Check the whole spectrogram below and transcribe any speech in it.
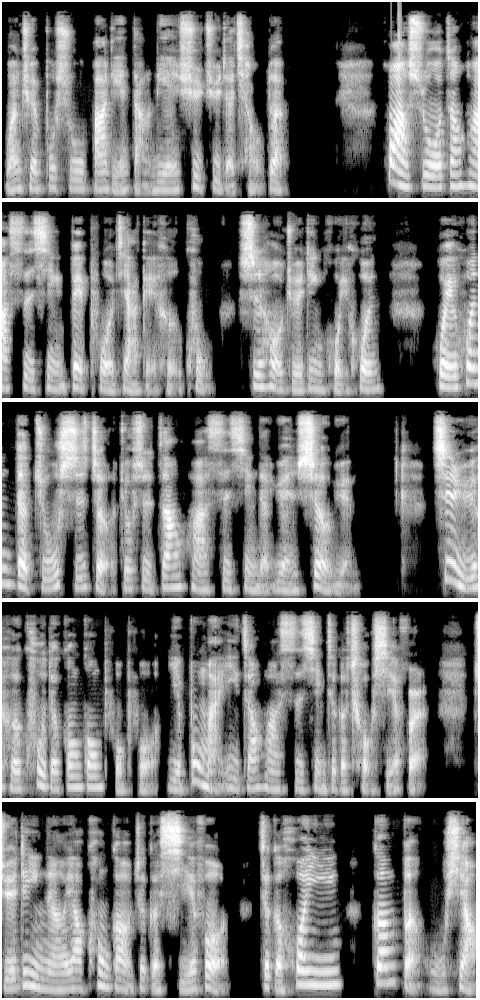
完全不输八点档连续剧的桥段。话说彰化四信被迫嫁给何库，事后决定悔婚，悔婚的主使者就是彰化四信的原社员。至于何库的公公婆婆也不满意彰化四信这个丑媳妇儿，决定呢要控告这个媳妇，这个婚姻根本无效。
